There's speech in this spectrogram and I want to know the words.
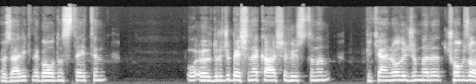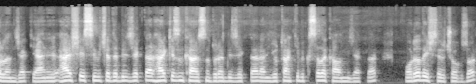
Özellikle Golden State'in o öldürücü beşine karşı Houston'ın pick and roll hücumları çok zorlanacak. Yani her şeyi switch edebilecekler. Herkesin karşısında durabilecekler. Hani Utah gibi kısa da kalmayacaklar. Orada da işleri çok zor.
